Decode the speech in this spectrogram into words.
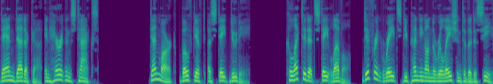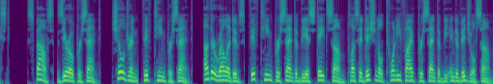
Dan Dedica inheritance tax Denmark, Boafgift estate duty. Collected at state level. Different rates depending on the relation to the deceased. Spouse, 0%. Children, 15%. Other relatives, 15% of the estate sum plus additional 25% of the individual sum.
